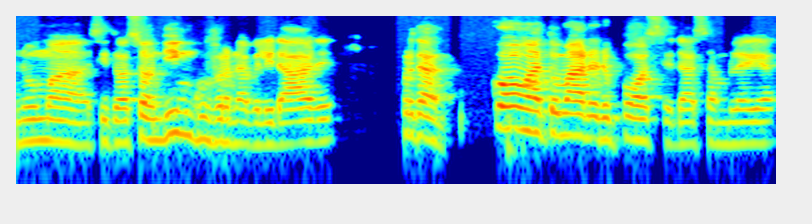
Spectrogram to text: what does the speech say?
numa situação de ingovernabilidade. Portanto, com a tomada de posse da Assembleia,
